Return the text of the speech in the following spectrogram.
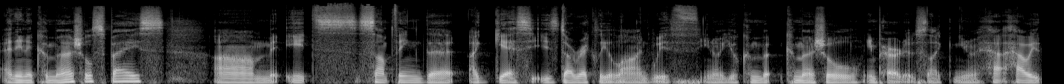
And in a commercial space, Um, it's something that I guess is directly aligned with you know your com- commercial imperatives, like you know how, how it,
